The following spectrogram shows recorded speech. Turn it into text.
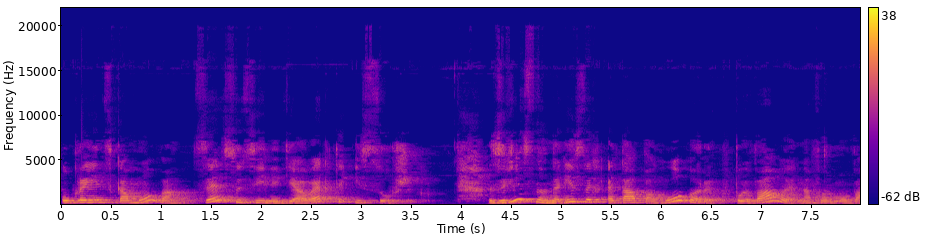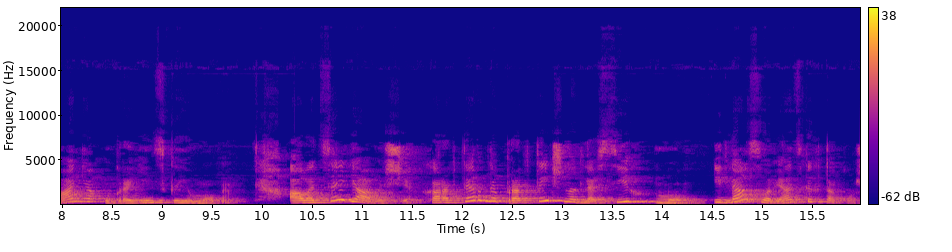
Українська мова це суцільні діалекти і суржик. Звісно, на різних етапах говори впливали на формування української мови. Але це явище характерне практично для всіх мов і для слов'янських також.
